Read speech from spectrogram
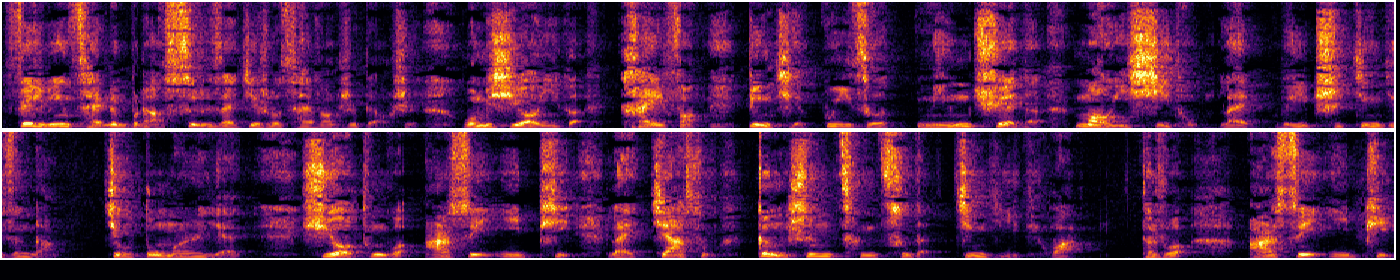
菲律宾财政部长四日在接受采访时表示：“我们需要一个开放并且规则明确的贸易系统来维持经济增长。就东盟而言，需要通过 RCEP 来加速更深层次的经济一体化。”他说：“RCEP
